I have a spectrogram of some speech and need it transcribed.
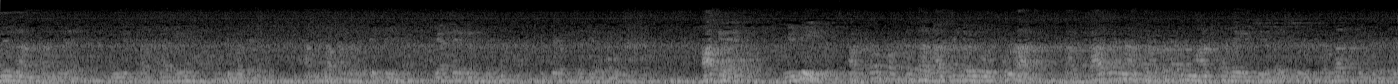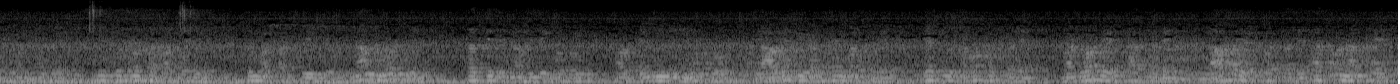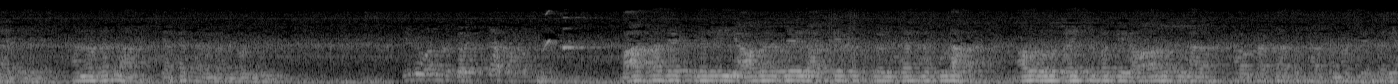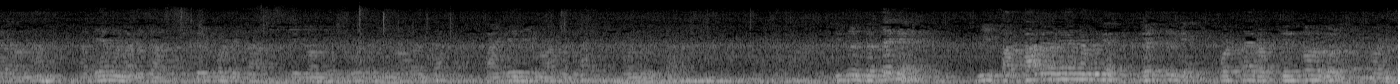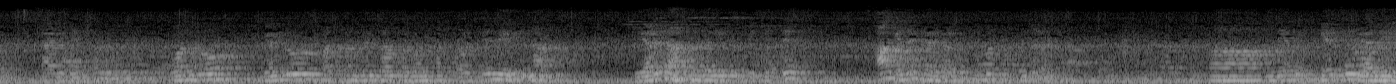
ಬರಲಿಲ್ಲ ಅಂತಂದರೆ ಅಲ್ಲಿ ತರಕಾರಿ ಸಿಗೋದಿಲ್ಲ ಅಂತ ಪರಿಸ್ಥಿತಿ ಗೆಡ್ಡೆಗಳನ್ನು ಉಪಯೋಗಿಸದೇ ಹೋಗಿದೆ ಹಾಗೆ ಇಡೀ ಅಕ್ಕಪಕ್ಕದ ರಾಜ್ಯಗಳಿಗೂ ಕೂಡ ಸರ್ಕಾರನ ಸರಬರಾಜು ಮಾಡ್ತಾರೆ ಇಲ್ಲಿ ರೈತರು ಕೋಲಾರ ಜಿಲ್ಲೆ ರೈತರು ಅಂತಂದರೆ ಈ ಸುತ್ತಮುತ್ತ ತುಂಬ ಕಷ್ಟ ಇದೆ. ನಾನು ನೋಡಿದ್ದೇನೆ ಪ್ರತಿದಿನ ಹಳ್ಳಿಗೆ ಹೋಗಿ ಅವ್ರ ಜಮೀನಲ್ಲಿ ನಿಂತು ಯಾವ ರೀತಿ ವ್ಯವಸಾಯ ಮಾಡ್ತಾರೆ, ಎಷ್ಟು ಶ್ರಮ ಪಡ್ತಾರೆ, ಬಂಡವಾಳ ಎಷ್ಟಾಗ್ತದೆ, ಲಾಭ ಎಷ್ಟು ಬರ್ತದೆ ಅಥವಾ ನಷ್ಟ ಎಷ್ಟಾಗ್ತದೆ ಅನ್ನೋದನ್ನು ಲೆಕ್ಕಾಚಾರಗಳನ್ನು ನೋಡಿದ್ದೀನಿ ಇದು ಒಂದು ದೊಡ್ಡ ಸಮಸ್ಯೆ ಭಾರತ ದೇಶದಲ್ಲಿ ಯಾವುದೇ ರಾಜಕೀಯ ಪಕ್ಷಗಳಿದ್ದಾಗಲೂ ಕೂಡ ಅವರು ರೈತರ ಬಗ್ಗೆ ಯಾರು ಕೂಡ ಅವ್ರ ಕಷ್ಟ ಸುಖ ಸಮಸ್ಯೆ ಪರಿಹಾರವನ್ನು ಅಧ್ಯಯನ ಮಾಡಿಲ್ಲ, ತಿಳ್ಕೊಂಡಿಲ್ಲ. ಇದೊಂದು ಶೋಚನೀಯವಾದಂಥ ಖಂಡನೀಯವಾದಂಥ ಒಂದು ವಿಚಾರ. ಇದ್ರ ಜೊತೆಗೆ ಈ ಸರ್ಕಾರಗಳೇ ನಮಗೆ ರೈತರಿಗೆ ಕೊಡ್ತಾ ಇರೋ ತಿಳ್ಕೊಳ್ಳೋಗಳು ನೋಡಿ ಆಗಿದೆ ಒಂದು ಬೆಂಗಳೂರು ಪಟ್ಟಣದಿಂದ ಬರುವಂಥ ಕೊಳಕೆ ನೀರನ್ನ ಎರಡು ಹಂತದಲ್ಲಿ ಶುದ್ಧೀಕರಿಸಿ ಹಾಗೆಯೇ ಕರೆಗಳು ತುಂಬ ತಪ್ಪಿದ್ದಾರೆ. ಅದೇನು ಕೆ ಸಿ ವ್ಯಾಲಿ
